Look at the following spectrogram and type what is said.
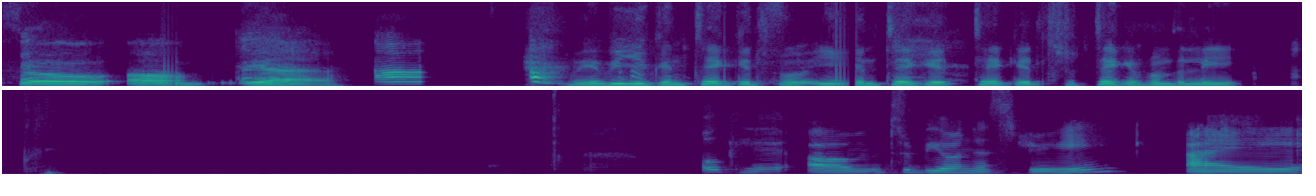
So um yeah. Uh, maybe you can take it for you can take it take it take it from the lead. Okay. Um, to be honest, Ray, I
